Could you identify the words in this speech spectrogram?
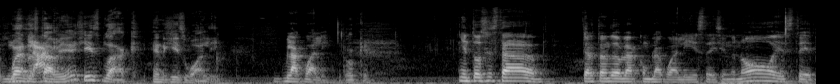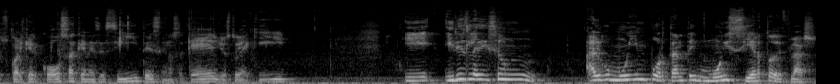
bueno, black. está bien. He's black and he's Wally. Black Wally. Ok. Y entonces está tratando de hablar con Black Wally está diciendo, no, este, pues cualquier cosa que necesites, que no sé qué, yo estoy aquí. Y Iris le dice un, algo muy importante y muy cierto de Flash.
